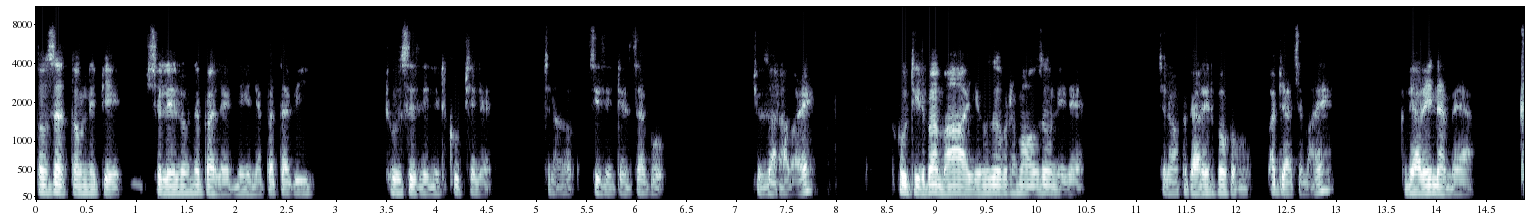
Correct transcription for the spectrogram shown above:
33နှစ်ပြည့်ရှစ်လေးလုံးနှစ်ပတ်လည်နေ့နဲ့ပတ်သက်ပြီးဒုစီစဉ်လေးတစ်ခုဖြစ်နေကျွန်တော်တို့စီစဉ်တင်ဆက်ဖို့ကြိုးစားထားပါတယ်အခုဒီတစ်ပတ်မှာရုံးဆိုပထမအဆုံးအနေနဲ့ကျွန်တော်ကြပြလေးတစ်ပုဒ်ကိုဖတ်ပြချင်ပါတယ်ကြပြလေးနာမည်ကခ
